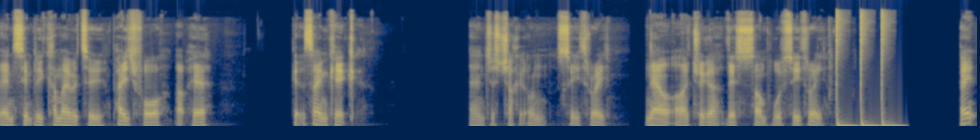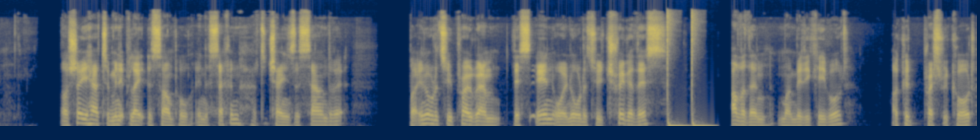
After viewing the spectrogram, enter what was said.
then simply come over to page 4 up here, get the same kick, and just chuck it on C3. Now I trigger this sample with C3. Okay, I'll show you how to manipulate the sample in a second, how to change the sound of it. But in order to program this in, or in order to trigger this, other than my MIDI keyboard. I could press record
